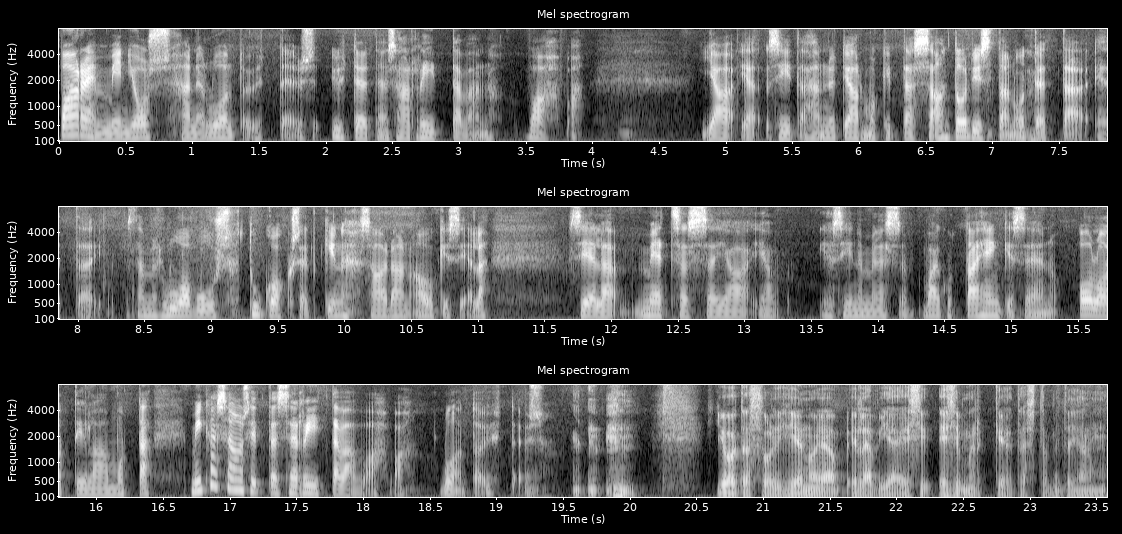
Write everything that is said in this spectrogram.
paremmin, jos hänen luontoyhteytensä on riittävän vahva. Ja, ja siitähän nyt Jarmokin tässä on todistanut, että, että luovuustukoksetkin saadaan auki siellä, siellä metsässä ja, ja, ja siinä mielessä vaikuttaa henkiseen olotilaan. Mutta mikä se on sitten se riittävän vahva luontoyhteys? Joo, tässä oli hienoja eläviä esi- esimerkkejä tästä, mitä Jarmo,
